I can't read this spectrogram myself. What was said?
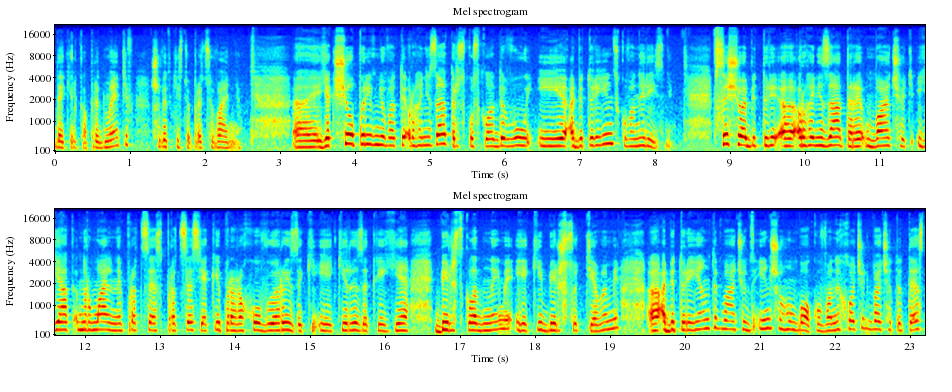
декілька предметів, швидкість опрацювання. Е, Якщо порівнювати організаторську складову і абітурієнтську, вони різні. Все, що абітурі... е, організатори бачать як нормальний процес, процес, який прораховує ризики, і які ризики є більш складними, і які більш суттєвими, е, абітурієнти бачать з іншого боку, вони хочуть бачити тест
